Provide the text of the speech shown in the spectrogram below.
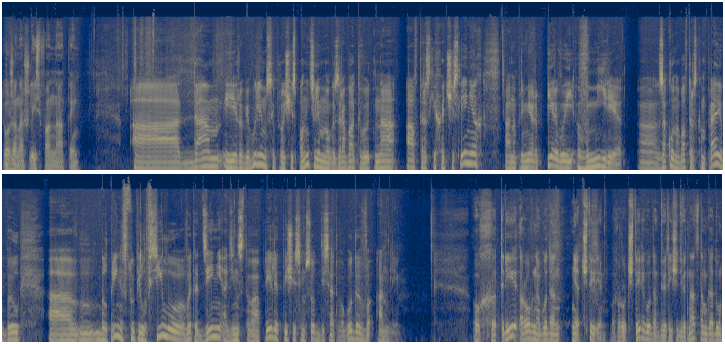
тоже нашлись фанаты. А, да, и Робби Уильямс и прочие исполнители много зарабатывают на авторских отчислениях. А, например, первый в мире а, закон об авторском праве был а, был принят, вступил в силу в этот день, 11 апреля 1710 года в Англии. Ох, три ровно года, нет, четыре, вру, четыре года в 2019 году,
